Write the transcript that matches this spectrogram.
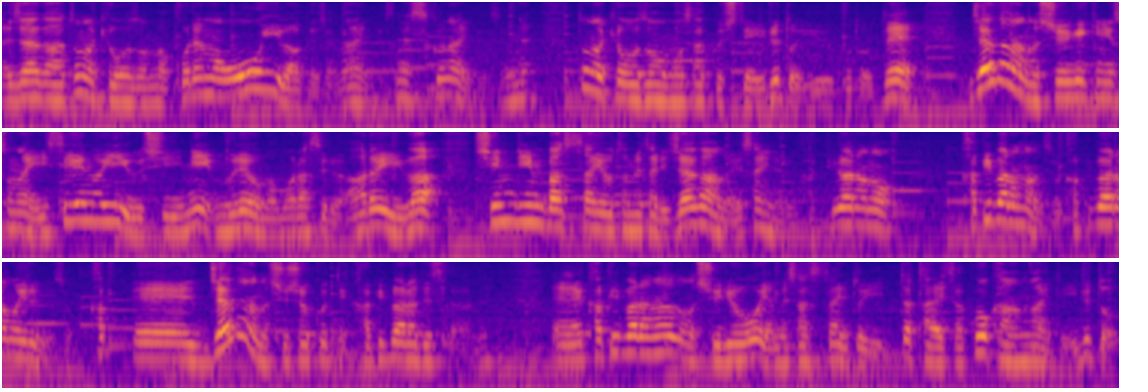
ジャガーとの共存、まあ、これも多いわけじゃないんですね。少ないんですよね。との共存を模索しているということでジャガーの襲撃に備え威勢のいい牛に群れを守らせるあるいは森林伐採を止めたりジャガーの餌になるカピバラのカピバラなんですよ。カピバラもいるんですよ、えー、ジャガーの主食ってカピバラですからね。え、カピバラなどの狩猟をやめさせたりといった対策を考えていると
